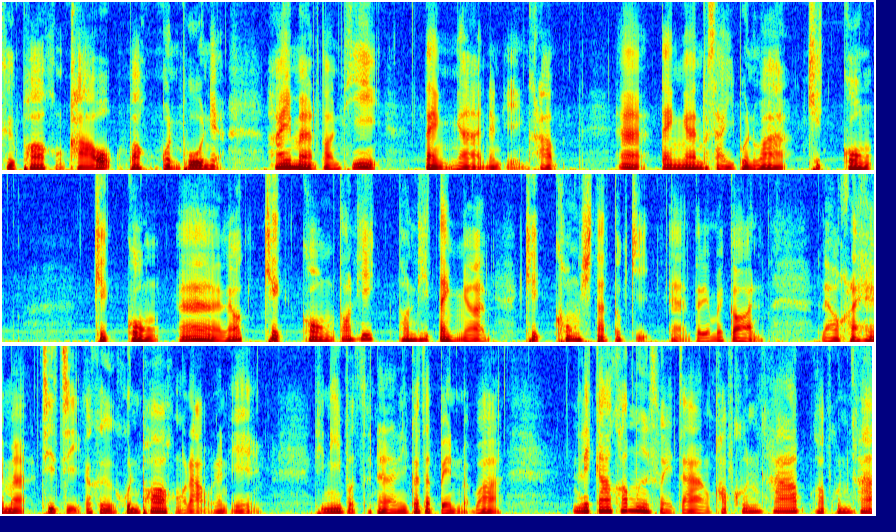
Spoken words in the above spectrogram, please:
คือพ่อของเขา พ่อของคนพูดเนี่ย ให้มาตอนที่แต่งงานนั่นเองครับอ่าแต่งงานภาษาญี่ปุ่นว่าเคกกง เคกคงอ่าแล้วเคกคงตอนที่ตอนที่แต่งงาน結婚した時อ่าเตรียมไว้ก่อน แล้วใครให้มาชิจิก็คือคุณพ่อของเรานั่นเอง ที่นี่บทสนทนานี้ก็จะเป็นแบบว่านาฬิกาข้อมือสวยจังขอบคุณครับ ขอบคุณค่ะ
